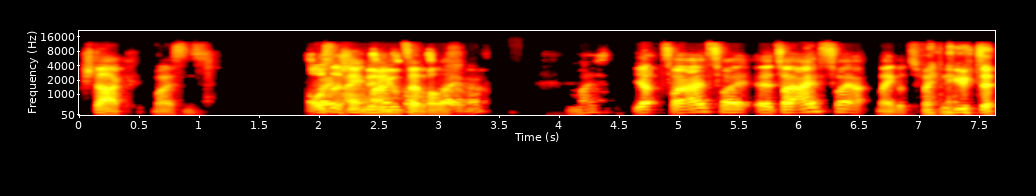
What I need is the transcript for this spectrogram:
stark meistens. Außer steht mir die Eins, Jutzer zwei, drauf. zwei, ne? Meistens. Ja, 2-1, 2, äh, 2-1, 2, mein Gott, meine Güte,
